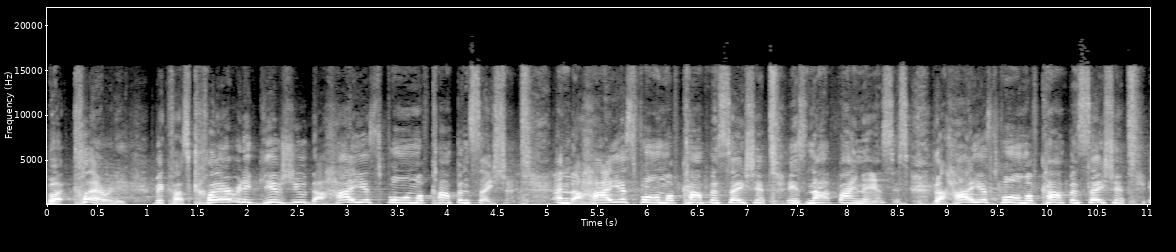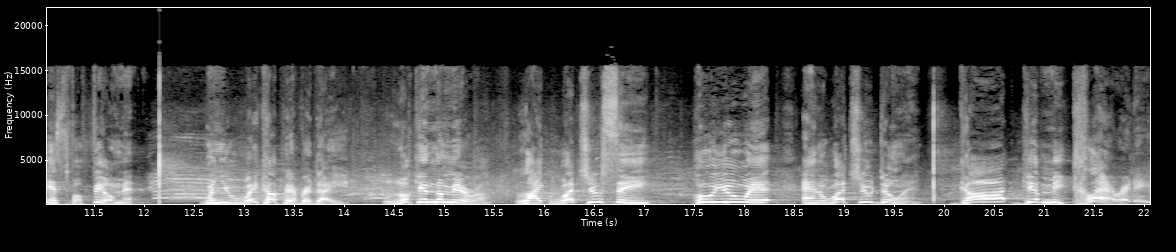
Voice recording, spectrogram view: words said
but clarity. Because clarity gives you the highest form of compensation. And the highest form of compensation is not finances, the highest form of compensation is fulfillment. When you wake up every day, look in the mirror like what you see, who you with, and what you doing. God, give me clarity.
